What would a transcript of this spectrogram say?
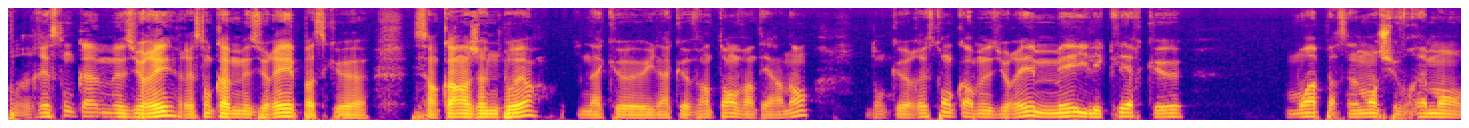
restons quand même mesurés, restons quand même mesurés parce que c'est encore un jeune joueur. Il n'a que, il n'a que 20 ans, 21 ans. Donc restons encore mesurés. Mais il est clair que moi personnellement, je suis vraiment,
